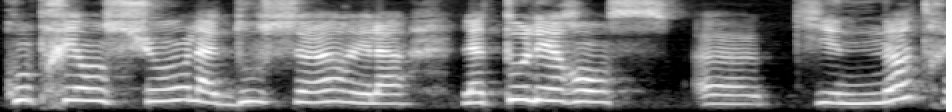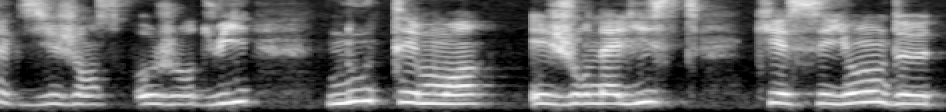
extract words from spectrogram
compréhension, la douceur et la, la tolérance euh, qui est notre exigence aujourd'hui, nous témoins et journalistes qui essayons de,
